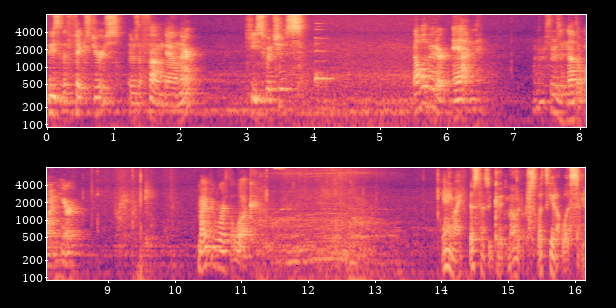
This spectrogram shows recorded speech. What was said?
These are the fixtures. There's a phone down there. Key switches. Elevator N. wonder if there's another one here. Might be worth a look. Anyway, this has a good motor, so let's get a listen.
